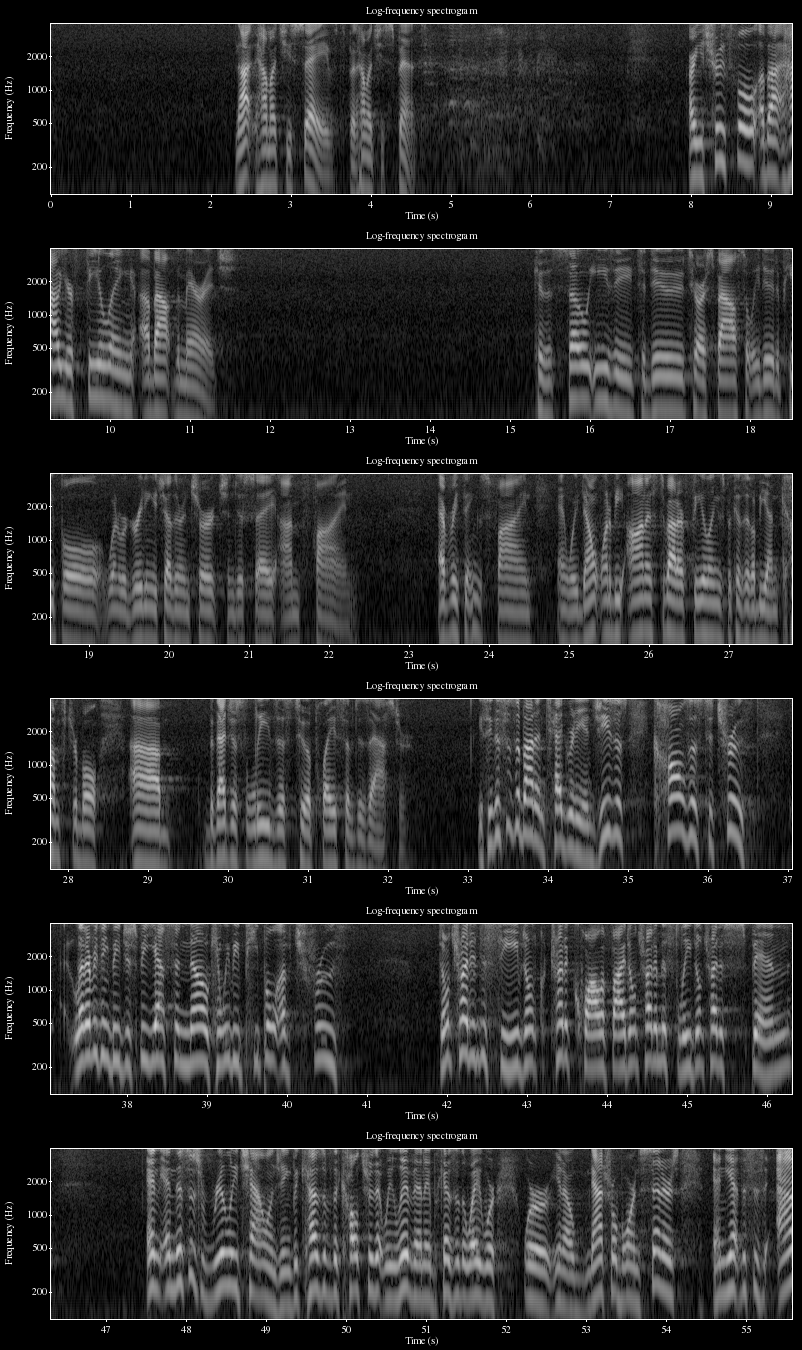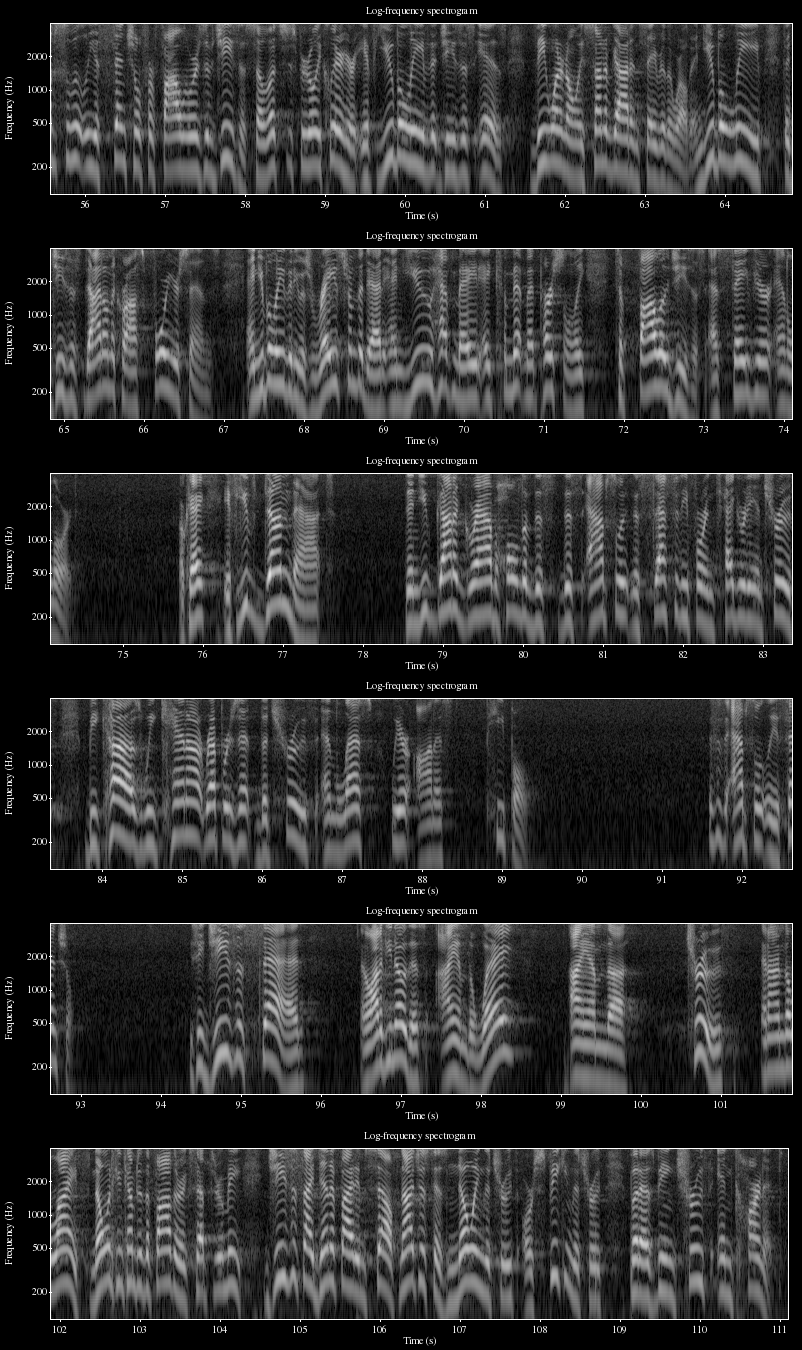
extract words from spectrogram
Not how much you saved, but how much you spent. Are you truthful about how you're feeling about the marriage? Because it's so easy to do to our spouse what we do to people when we're greeting each other in church and just say, I'm fine. Everything's fine. And we don't want to be honest about our feelings because it'll be uncomfortable. Uh, but that just leads us to a place of disaster. You see, this is about integrity, and Jesus calls us to truth let everything be just be yes and no. Can we be people of truth? Don't try to deceive. Don't try to qualify. Don't try to mislead. Don't try to spin. And, and this is really challenging because of the culture that we live in and because of the way we're, we're you know, natural born sinners. And yet, this is absolutely essential for followers of Jesus. So let's just be really clear here. If you believe that Jesus is the one and only Son of God and Savior of the world, and you believe that Jesus died on the cross for your sins, and you believe that he was raised from the dead, and you have made a commitment personally to follow Jesus as Savior and Lord. Okay? If you've done that, then you've got to grab hold of this, this absolute necessity for integrity and truth because we cannot represent the truth unless we are honest people. This is absolutely essential. You see, Jesus said, and a lot of you know this I am the way, I am the truth, and I'm the life. No one can come to the Father except through me. Jesus identified himself not just as knowing the truth or speaking the truth, but as being truth incarnate.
